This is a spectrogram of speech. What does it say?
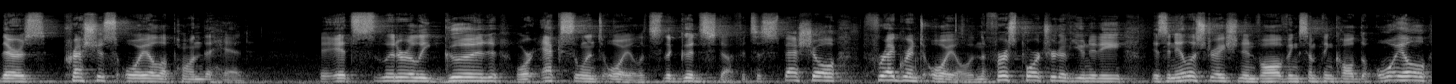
there's precious oil upon the head. It's literally good or excellent oil. It's the good stuff. It's a special fragrant oil. And the first portrait of unity is an illustration involving something called the oil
